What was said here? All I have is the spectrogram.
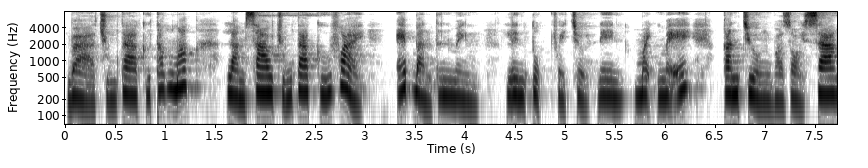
Và chúng ta cứ thắc mắc làm sao chúng ta cứ phải ép bản thân mình liên tục phải trở nên mạnh mẽ, can trường và giỏi sang,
